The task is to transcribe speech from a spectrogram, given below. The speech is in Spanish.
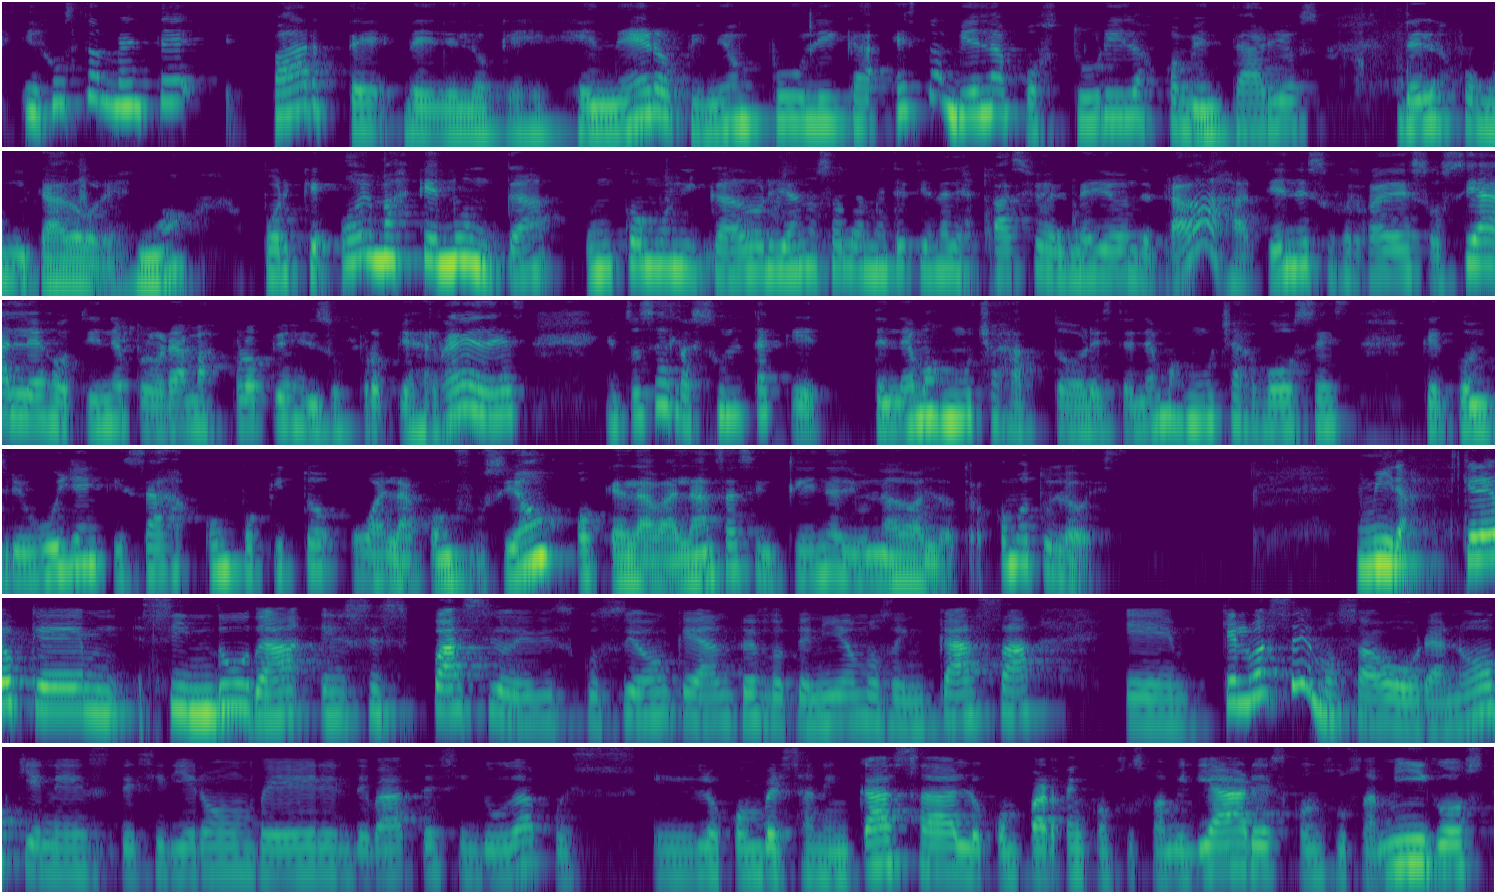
Y justamente parte de lo que genera opinión pública es también la postura y los comentarios de los comunicadores, ¿no? Porque hoy más que nunca un comunicador ya no solamente tiene el espacio del medio donde trabaja, tiene sus redes sociales o tiene programas propios en sus propias redes. Entonces resulta que tenemos muchos actores, tenemos muchas voces que contribuyen quizás un poquito o a la confusión o que la balanza se incline de un lado al otro. ¿Cómo tú lo ves? Mira, creo que mm, sin duda ese espacio de discusión que antes lo teníamos en casa eh, que lo hacemos ahora, ¿no? Quienes decidieron ver el debate, sin duda, pues eh, lo conversan en casa, lo comparten con sus familiares, con sus amigos,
